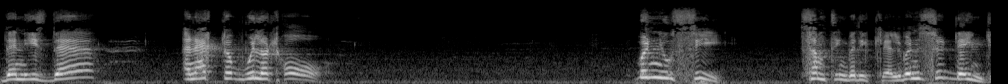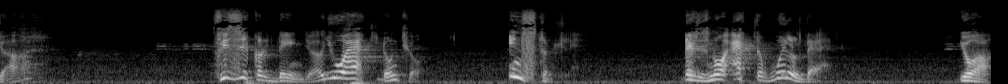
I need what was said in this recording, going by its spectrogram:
then is there an act of will at all? When you see something very clearly, when you see danger, physical danger, you act, don't you? Instantly. There is no act of will there. Your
